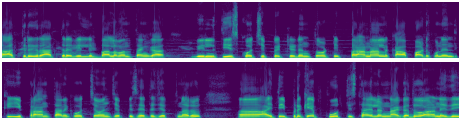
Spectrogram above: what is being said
రాత్రికి రాత్రి వీళ్ళని బలవంతంగా వీళ్ళని తీసుకొచ్చి పెట్టడంతో ప్రాణాలను కాపాడుకునేందుకు ఈ ప్రాంతానికి వచ్చామని చెప్పేసి అయితే చెప్తున్నారు. అయితే ఇప్పటికే పూర్తి స్థాయిలో నగదు అనేది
